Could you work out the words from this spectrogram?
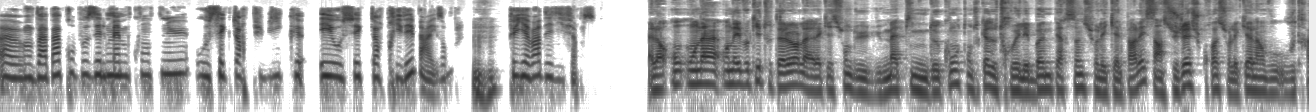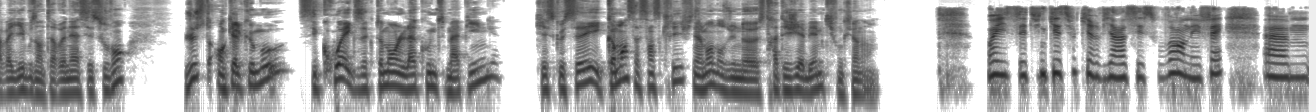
Euh, on va pas proposer le même contenu au secteur public et au secteur privé, par exemple. Mhm. Il peut y avoir des différences. Alors, on, a, on a évoqué tout à l'heure la, question du, mapping de compte, en tout cas de trouver les bonnes personnes sur lesquelles parler. C'est un sujet, je crois, sur lequel hein, vous, vous travaillez, vous intervenez assez souvent. Juste en quelques mots, c'est quoi exactement l'account mapping? Qu'est-ce que c'est? Et comment ça s'inscrit finalement dans une stratégie ABM qui fonctionne? Oui, c'est une question qui revient assez souvent, en effet. Euh,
